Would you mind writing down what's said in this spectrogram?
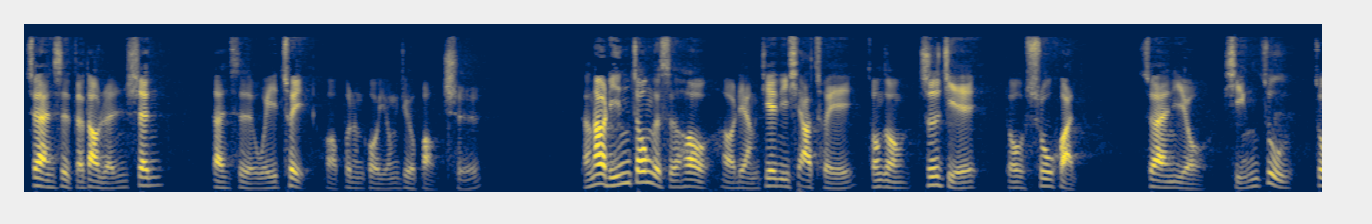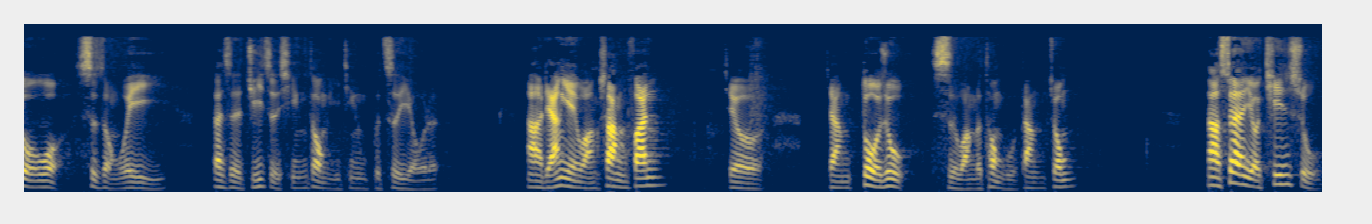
虽然是得到人生，但是微脆哦，不能够永久保持。等到临终的时候哦，两肩一下垂，种种肢节都舒缓。虽然有行住坐卧四种威仪，但是举止行动已经不自由了。那两眼往上翻，就将堕入死亡的痛苦当中。那虽然有亲属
